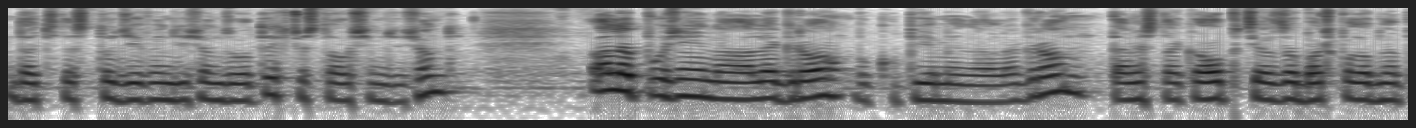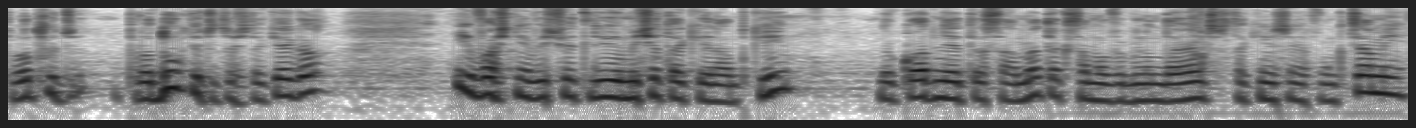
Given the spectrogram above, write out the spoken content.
dać te 190 zł czy 180, ale później na Allegro, bo kupiłem je na Allegro, tam jest taka opcja zobacz podobne produkty, produkty czy coś takiego. I właśnie wyświetliły mi się takie lampki, dokładnie te same, tak samo wyglądające z takimi samymi funkcjami,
